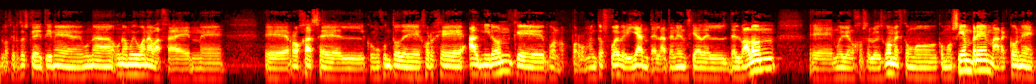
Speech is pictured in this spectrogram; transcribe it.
lo cierto es que tiene una, una muy buena baza en Rojas el conjunto de Jorge Almirón, que, bueno, por momentos fue brillante en la tenencia del, del balón. Eh, muy bien José Luis Gómez, como, como siempre. Marcone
